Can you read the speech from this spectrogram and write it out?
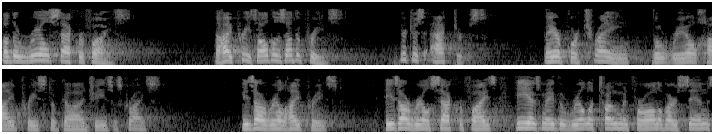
of the real sacrifice. The high priest, all those other priests, they're just actors. They are portraying the real high priest of God, Jesus Christ. He's our real high priest. He's our real sacrifice. He has made the real atonement for all of our sins.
